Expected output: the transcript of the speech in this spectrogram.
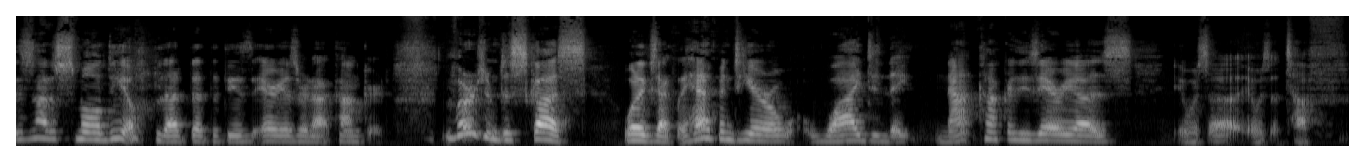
this is not a small deal that that, that these areas are not conquered. Varshim discuss what exactly happened here. Why did they not conquer these areas? It was a it was a tough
